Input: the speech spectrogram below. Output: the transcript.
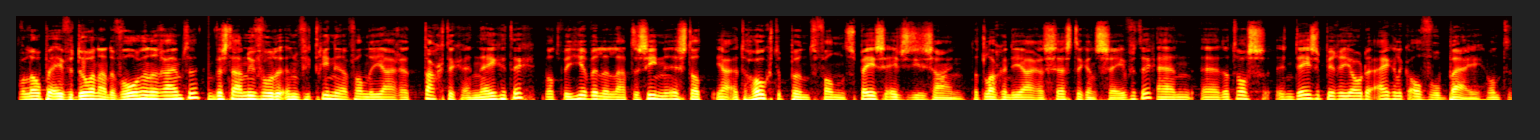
We lopen even door naar de volgende ruimte. We staan nu voor een vitrine van de jaren 80 en 90. Wat we hier willen laten zien is dat ja, het hoogtepunt van Space Age Design, dat lag in de jaren 60 en 70. En uh, dat was in deze periode eigenlijk al voorbij. Want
